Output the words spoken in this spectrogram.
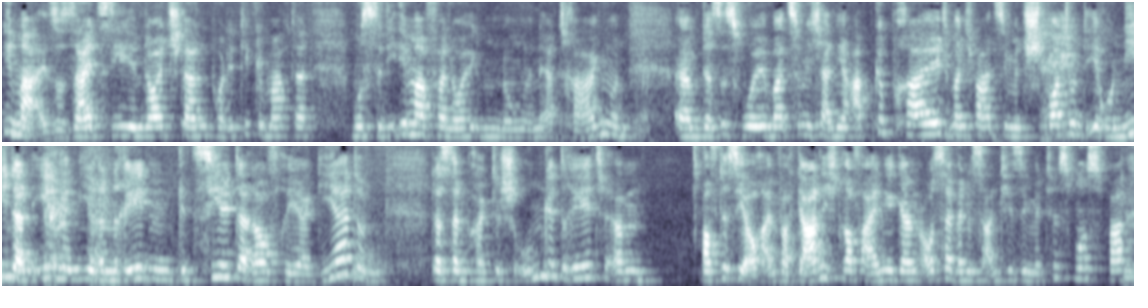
immer, also seit sie in Deutschland Politik gemacht hat, musste die immer Verleugnungen ertragen und ähm, das ist wohl immer ziemlich an ihr abgeprallt. Manchmal hat sie mit Spott und Ironie dann eben in ihren Reden gezielt darauf reagiert und das dann praktisch umgedreht. Ähm, Oft ist sie auch einfach gar nicht drauf eingegangen, außer wenn es Antisemitismus war, genau.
